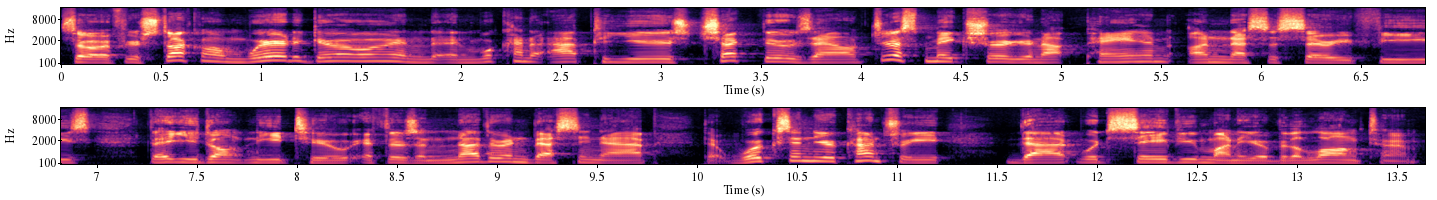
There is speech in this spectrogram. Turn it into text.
So if you're stuck on where to go and, and what kind of app to use, check those out. Just make sure you're not paying unnecessary fees that you don't need to if there's another investing app that works in your country that would save you money over the long term.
